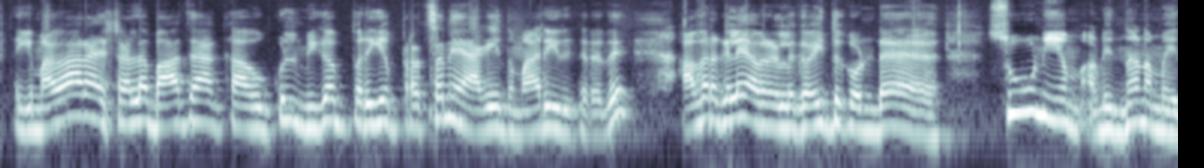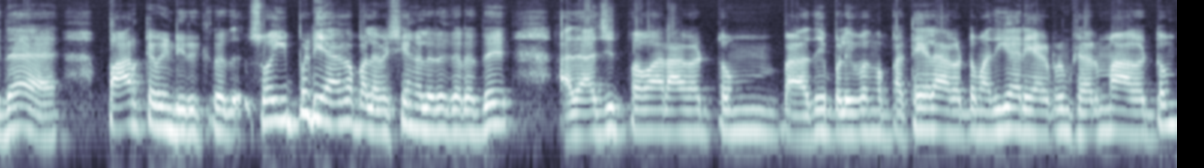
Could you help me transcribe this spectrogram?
இன்றைக்கி மகாராஷ்டிராவில் பாஜகவுக்குள் மிகப்பெரிய பிரச்சனையாக இது மாறி இருக்கிறது. அவர்களே அவர்களுக்கு வைத்துக்கொண்ட சூனியம் அப்படின்னு தான் நம்ம இதை பார்க்க வேண்டியிருக்கிறது. ஸோ இப்படியாக பல விஷயங்கள் இருக்கிறது. அது அஜித் பவார் ஆகட்டும் அதே போல் இவங்க பட்டேல் ஆகட்டும் அதிகாரி ஆகட்டும் சர்மா ஆகட்டும்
